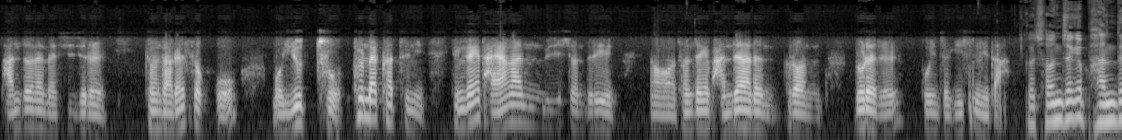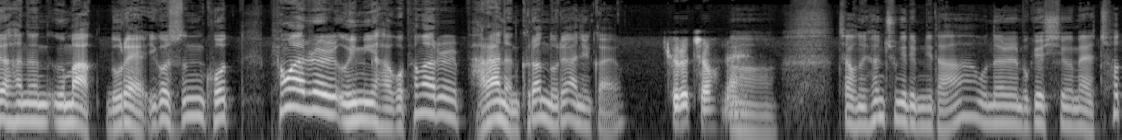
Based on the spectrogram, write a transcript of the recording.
반전의 메시지를 전달했었고 뭐 U2, 폴 맥카트니 굉장히 다양한 뮤지션들이 어, 전쟁에 반대하는 그런 노래를 보인 적이 있습니다. 그러니까 전쟁에 반대하는 음악, 노래 이것은 곧 평화를 의미하고 평화를 바라는 그런 노래 아닐까요? 그렇죠. 네. 어, 자 오늘 현충일입니다. 오늘 목요 시음의 첫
